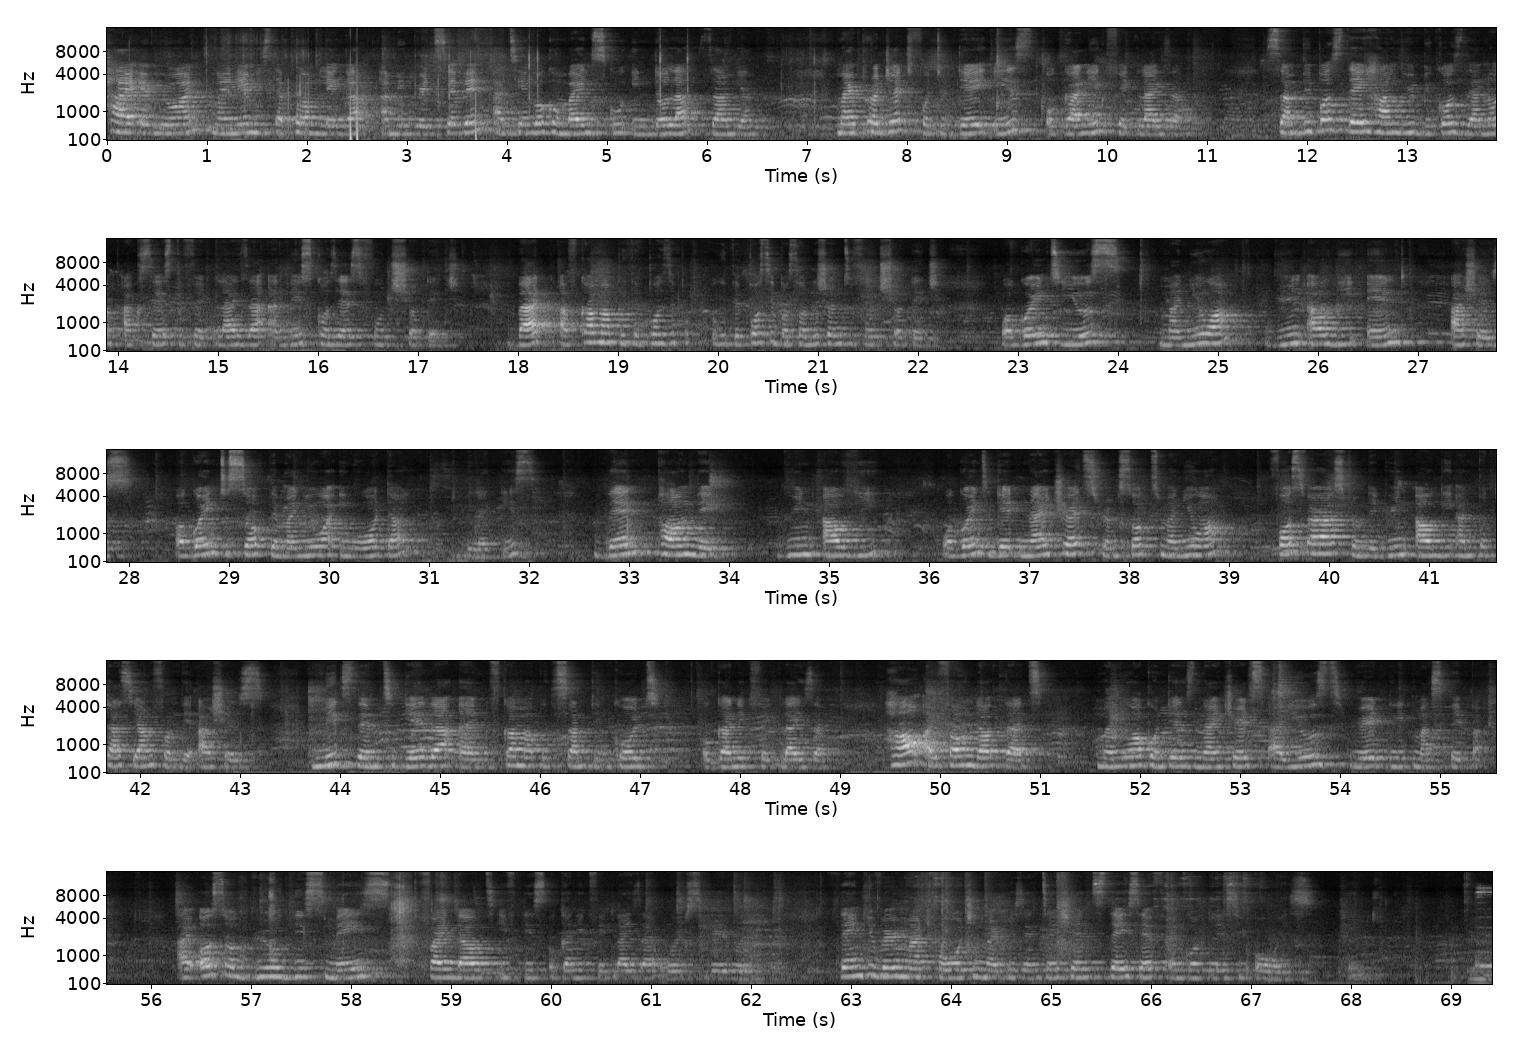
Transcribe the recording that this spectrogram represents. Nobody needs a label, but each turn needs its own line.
Hi everyone, my name is Tapua Mlenga. I'm in grade 7 at Yengo Combined School in Ndola, Zambia. My project for today is organic fertilizer. Some people stay hungry because they are not access to fertilizer and this causes food shortage. But I've come up with a, with a possible solution to food shortage. We're going to use manure, green algae and ashes. We're going to soak the manure in water, to be like this. Then pound the green algae. We're going to get nitrates from soaked manure, phosphorus from the green algae and potassium from the ashes. Mix them together and we've come up with something called organic fertilizer. How I found out that manure contains nitrates, I used red litmus paper. I also grew this maize to find out if this organic fertilizer works very well. Thank you very much for watching my presentation. Stay safe and God bless you always.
